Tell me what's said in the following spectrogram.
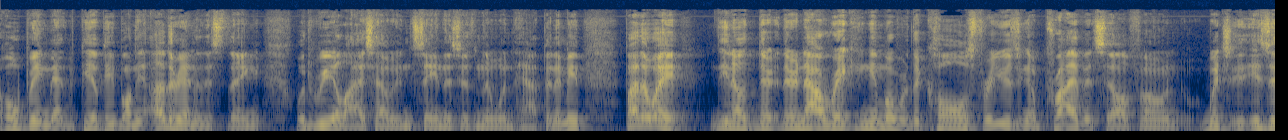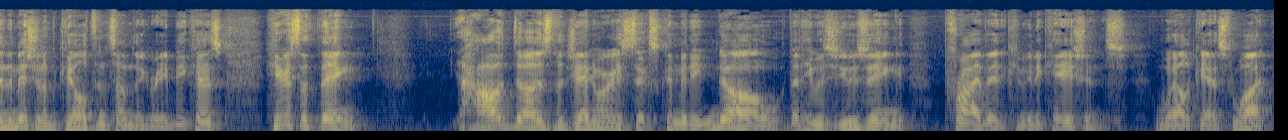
hoping that people on the other end of this thing would realize how insane this is and it wouldn't happen. I mean, by the way, you know, they're, they're now raking him over the coals for using a private cell phone, which is an admission of guilt in some degree because here's the thing how does the January 6th committee know that he was using private communications? Well, guess what?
